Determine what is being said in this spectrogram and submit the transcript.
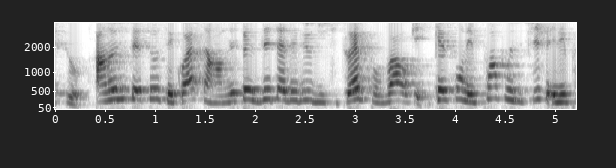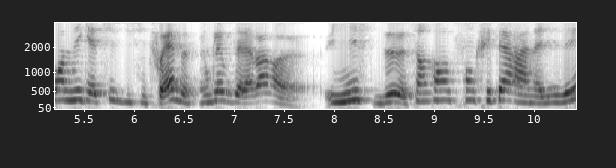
SEO. Un audit SEO, c'est quoi? C'est un espèce d'état des lieux du site web pour voir, OK, quels sont les points positifs et les points négatifs du site web. Donc là, vous allez avoir euh, une liste de 50, 100 critères à analyser.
